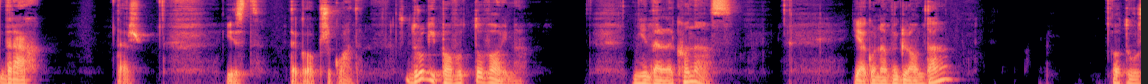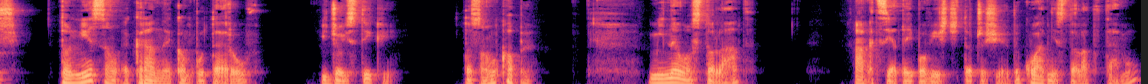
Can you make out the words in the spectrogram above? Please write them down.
Drach też jest tego przykładem. Drugi powód to wojna. Niedaleko nas. Jak ona wygląda? Otóż to nie są ekrany komputerów i joysticki. To są kopy. Minęło 100 lat. Akcja tej powieści toczy się dokładnie 100 lat temu,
